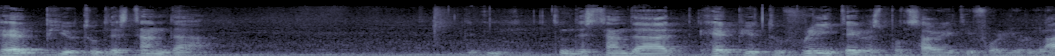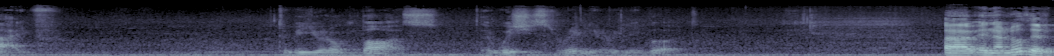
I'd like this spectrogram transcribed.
help you to understand that. To understand that, help you to really take responsibility for your life, to be your own boss, which is really, really good. Uh, and another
